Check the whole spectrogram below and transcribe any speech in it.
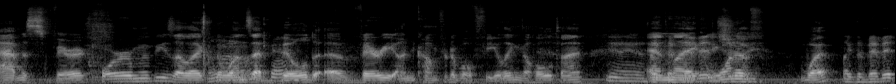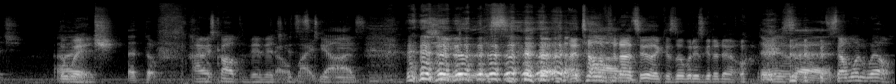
atmospheric horror movies. I like the Oh, ones that build a very uncomfortable feeling the whole time. Yeah, yeah. and the like Vivid one of What? Like the Vivitch? The Uh, Witch. At the. I always call it the Vivitch Oh because my it's two God. V's. Jesus. I tell him to Um, not say that because nobody's gonna know. There's uh, Someone will,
